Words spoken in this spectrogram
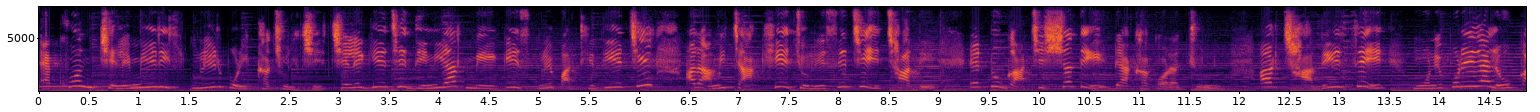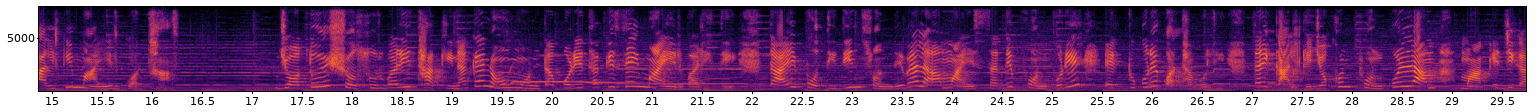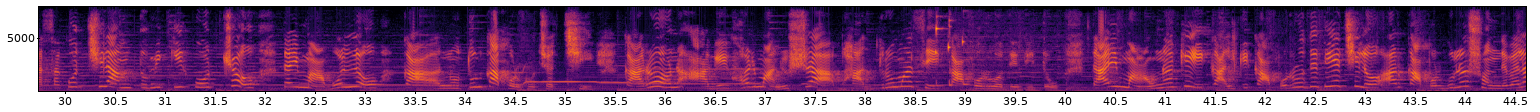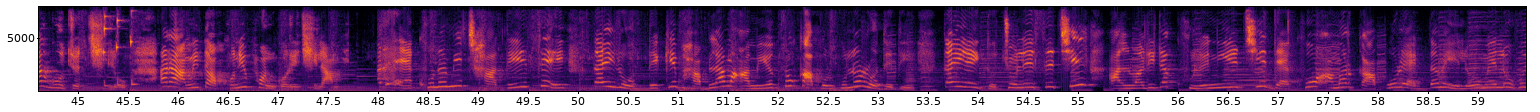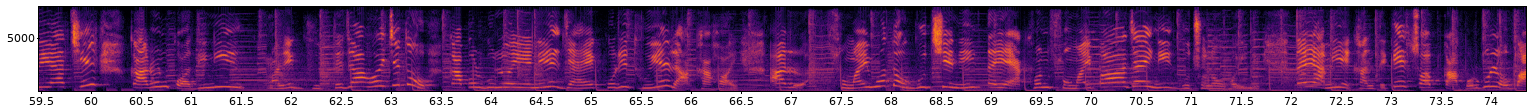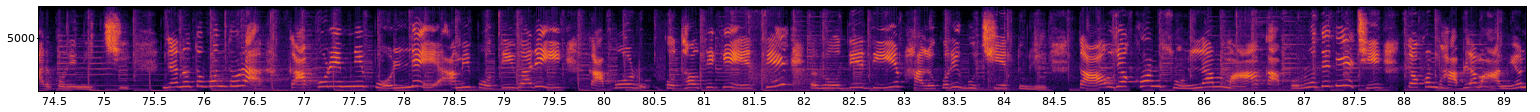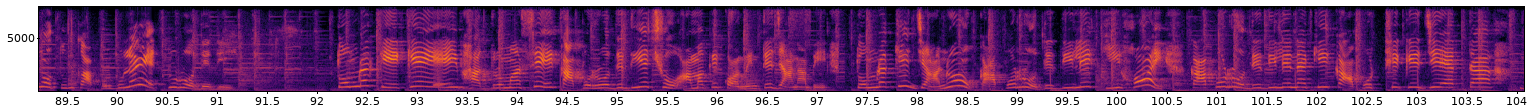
এখন ছেলে মেয়ের স্কুলের পরীক্ষা চলছে। ছেলে গিয়েছে দিনিয়াত মেয়েকে স্কুলে পাঠিয়ে দিয়েছে আর আমি চা খেয়ে চলে এসেছি ছাদে একটু গাছের সাথে দেখা করার জন্য। আর ছাদে এসে মনে পড়ে গেল কালকে মায়ের কথা। যতই শ্বশুরবাড়ি থাকি না কেন, মনটা পড়ে থাকে সেই মায়ের বাড়িতে। তাই প্রতিদিন সন্ধেবেলা মায়ের সাথে ফোন করে একটু করে কথা বলি। তাই কালকে যখন ফোন করলাম, মাকে জিজ্ঞাসা করছিলাম, তুমি কি করছ? তাই মা বলল নতুন কাপড় গুছাচ্ছি। কারণ আগে ঘর মানুষরা ভাদ্র মাসে কাপড় রোদে দিত। তাই মাও নাকি কালকে কাপড় রোদে দিয়েছিল আর কাপড়গুলো সন্ধেবেলা গুছোচ্ছিল। আর আমি তখনই ফোন করেছিলাম আর এখন আমি ছাদে এসে তাই রোদ দেখে ভাবলাম আমি একটু কাপড়গুলো রোদে দিই। তাই এই তো চলে এসেছি, আলমারিটা খুলে নিয়েছি। দেখো আমার কাপড় একদম এলোমেলো হয়ে আছে, কারণ কদিনই অনেক ঘুরতে যাওয়া হয়েছে তো, কাপড়গুলো এনে জায়গ করে ধুয়ে রাখা হয়। আর সময় মতো গুছিয়ে নিই, তাই এখন সময় পাওয়া যায়নি, গুছোনো হয়নি। তাই আমি এখান থেকে সব কাপড়গুলো বার করে নিচ্ছি। জানো তো বন্ধুরা, কাপড় এমনি পরলে আমি প্রতিবারই কাপড় কোথাও থেকে এসে রোদে দিয়ে ভালো করে গুছিয়ে তুলি। তাও যখন শুনলাম মা কাপড় রোদে দিয়েছি, তখন ভাবলাম আমিও নতুন কাপড়গুলো একটু রোদে দিই। তোমরা কে কে এই ভাদ্র মাসে কাপড় রোদে দিয়েছ আমাকে কমেন্টে জানাবে। তোমরা কি জানো কাপড় রোদে দিলে কি হয়? কাপড় রোদে দিলে নাকি কাপড় থেকে যে একটা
